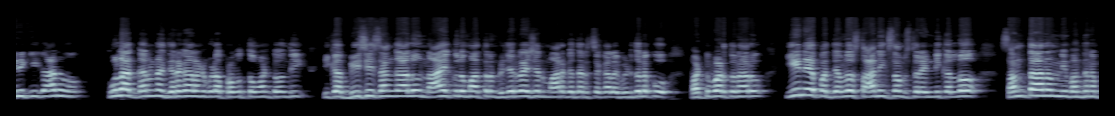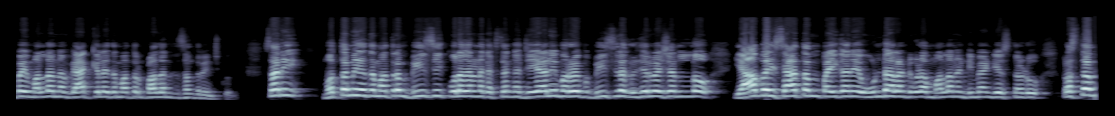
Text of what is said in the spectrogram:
దీనికి గాను కుల గణన జరగాలని కూడా ప్రభుత్వం అంటోంది. ఇక బీసీ సంఘాలు నాయకులు మాత్రం రిజర్వేషన్ మార్గదర్శకాల విడుదలకు పట్టుబడుతున్నారు. ఈ నేపథ్యంలో స్థానిక సంస్థల ఎన్నికల్లో సంతానం నిబంధనపై మల్లన్న వ్యాఖ్యలు మాత్రం ప్రాధాన్యత సంతరించుకుంది. సరే మొత్తం మీద అయితే మాత్రం బీసీ కులగణన ఖచ్చితంగా చేయాలి. మరోవైపు బీసీలకు రిజర్వేషన్లో యాభై శాతం పైగానే ఉండాలంటూ కూడా మల్లన్న డిమాండ్ చేస్తున్నాడు. ప్రస్తుతం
